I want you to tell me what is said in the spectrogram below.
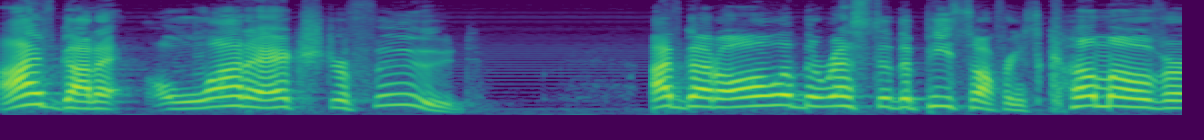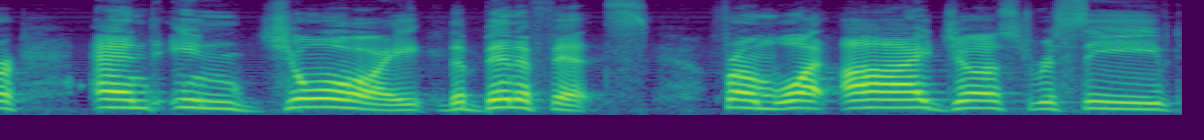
I've got a, a lot of extra food. I've got all of the rest of the peace offerings. Come over and enjoy the benefits from what I just received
